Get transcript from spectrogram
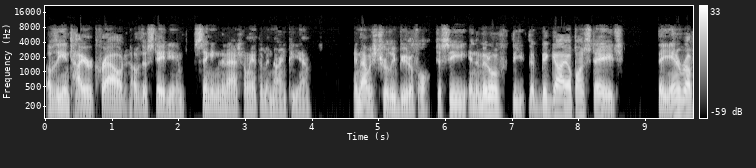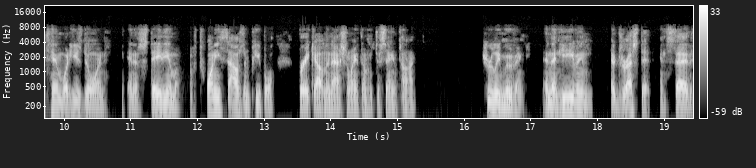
of the entire crowd of the stadium singing the national anthem at 9 p.m. And that was truly beautiful to see in the middle of the, the big guy up on stage. They interrupt him, what he's doing in a stadium of 20,000 people break out in the national anthem at the same time. Truly moving. And then he even addressed it and said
